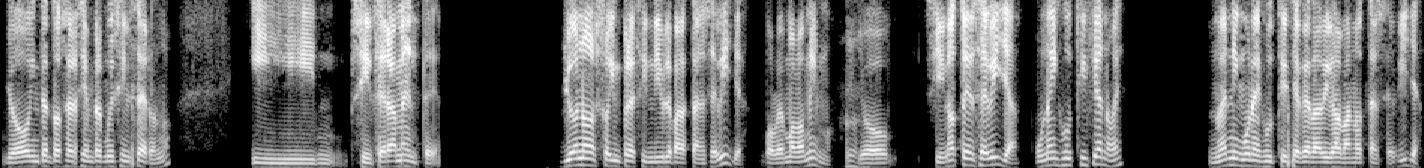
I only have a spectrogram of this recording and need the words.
yo intento ser siempre muy sincero no y sinceramente yo no soy imprescindible para estar en Sevilla volvemos a lo mismo. Yo si no estoy en Sevilla una injusticia no es. No es ninguna injusticia que David Alba no esté en Sevilla.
